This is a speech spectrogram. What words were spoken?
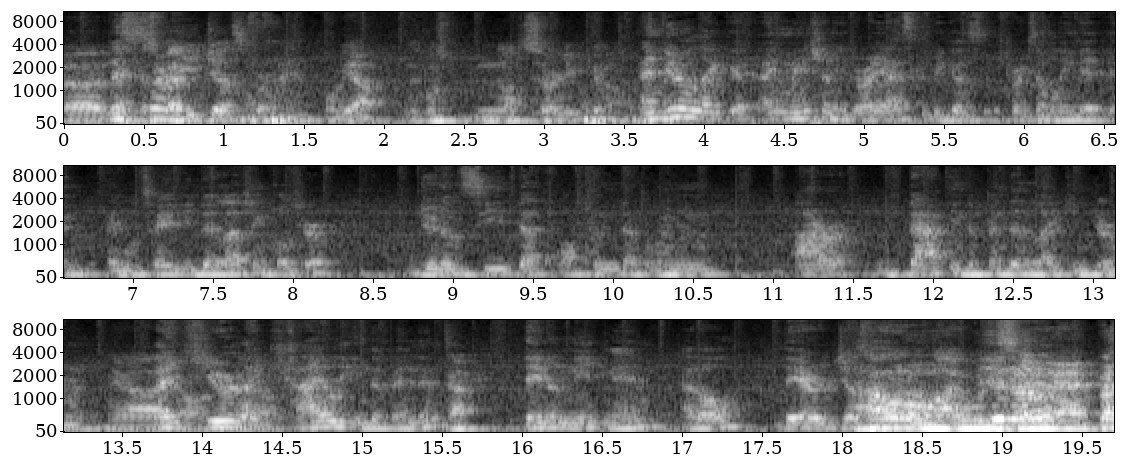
uh, like necessarily espe- just for men. oh, yeah, it was not necessarily you know. And you know, like I mentioned it, or I asked it because, for example, in the in, I would say in the Latin culture, you don't see that often that women are that independent like in Germany. Yeah, I like know, here, like know. highly independent. Yeah. They don't need men at all. They are just. Oh, I wouldn't you say that, but-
